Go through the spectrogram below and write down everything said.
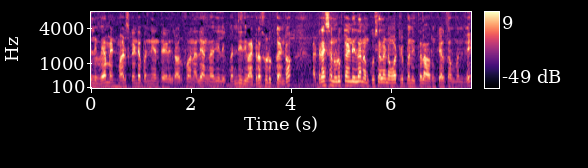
ಇಲ್ಲಿ ಪೇಮೆಂಟ್ ಮಾಡಿಸ್ಕೊಂಡೆ ಬನ್ನಿ ಅಂತ ಹೇಳಿದ್ರು ಅವ್ರ ಫೋನಲ್ಲಿ ಹಂಗಾಗಿ ಇಲ್ಲಿಗೆ ಬಂದಿದ್ದೀವಿ ಅಡ್ರೆಸ್ ಹುಡುಕೊಂಡು ಅಡ್ರೆಸ್ಸನ್ನು ಹುಡುಕೊಂಡಿಲ್ಲ ನಮ್ಮ ಕುಶಲಣ್ಣ ಓ ಟ್ರಿಪ್ ಬಂದಿತ್ತಲ್ಲ, ಅವ್ರನ್ನ ಕೇಳ್ಕೊಂಡ್ ಬಂದ್ವಿ.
